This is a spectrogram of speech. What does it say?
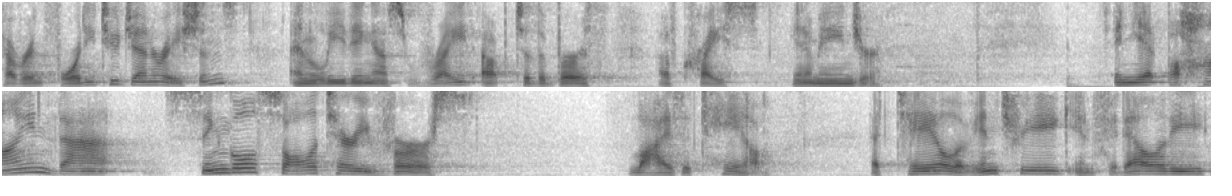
covering 42 generations and leading us right up to the birth of Christ in a manger. And yet, behind that single solitary verse lies a tale a tale of intrigue, infidelity,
